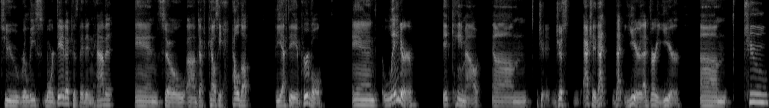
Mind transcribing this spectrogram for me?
to release more data because they didn't have it, and so um, Dr. Kelsey held up the FDA approval. And later, it came out um, j- just actually that that year, that very year, um, two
